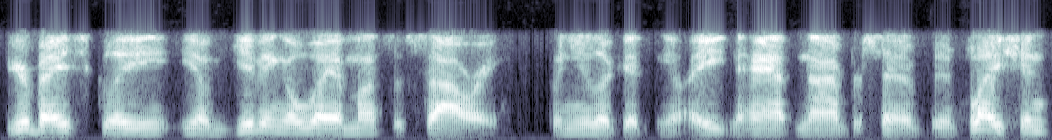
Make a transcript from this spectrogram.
you're basically you know giving away a month of salary when you look at you know eight and a half nine percent of inflation,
